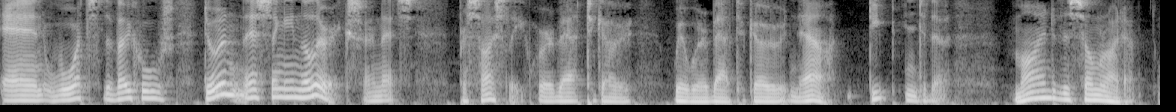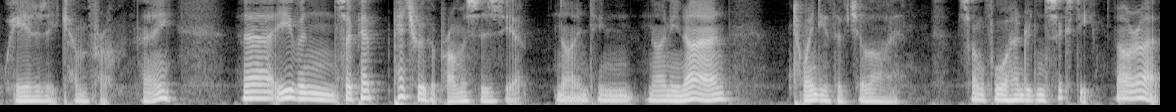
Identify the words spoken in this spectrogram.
And what's the vocals doing? They're singing the lyrics, and that's precisely where we're about to go. Where we're about to go now, deep into the mind of the songwriter. Where did it come from? Hey. Uh, even so, Patchwork of Promises, yeah, 1999, 20th of July, song 460. All right.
